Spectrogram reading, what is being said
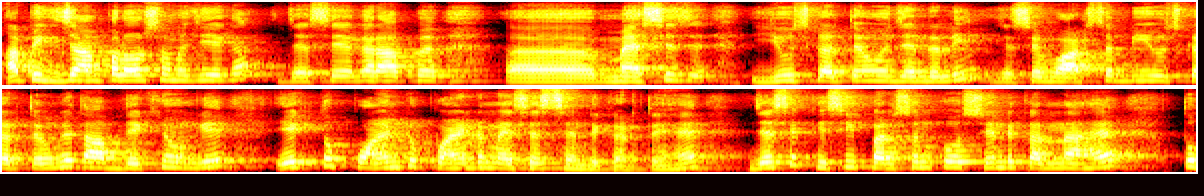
आप एग्ज़ाम्पल और समझिएगा। जैसे अगर आप मैसेज यूज़ करते होंगे जनरली जैसे व्हाट्सएप भी यूज़ करते होंगे तो आप देखे होंगे, एक तो point to point message send करते हैं। जैसे किसी पर्सन को सेंड करना है तो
